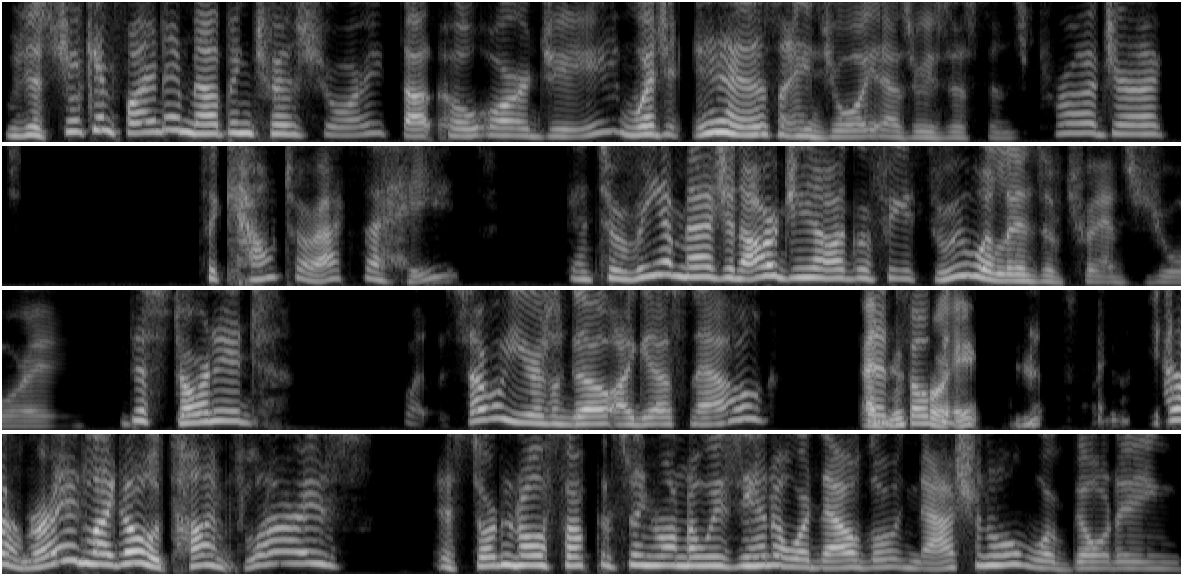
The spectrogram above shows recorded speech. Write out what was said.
which you can find at mappingtransjoy.org, which is a joy as resistance project to counteract the hate and to reimagine our geography through a lens of trans joy. This started what, several years ago, I guess now. At and focus- point, Yeah, right. Like, oh, time flies. It started off focusing on Louisiana. We're now going national. We're building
